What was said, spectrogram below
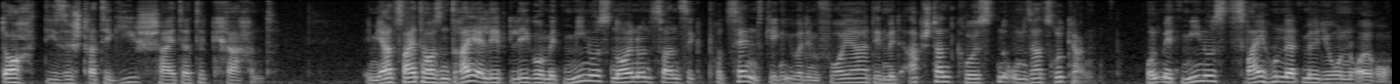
Doch diese Strategie scheiterte krachend. Im Jahr 2003 erlebt Lego mit minus 29 Prozent gegenüber dem Vorjahr den mit Abstand größten Umsatzrückgang und mit minus 200 Millionen Euro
